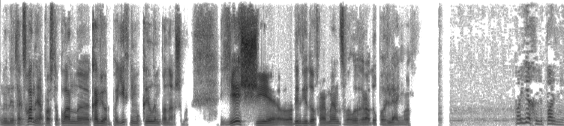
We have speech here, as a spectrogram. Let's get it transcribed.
Ну, не так званий, а просто план е, кавьор по їхньому, килим по нашому. Є ще один відеофрагмент з Волгограду. Погляньмо. Поехали, парни.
